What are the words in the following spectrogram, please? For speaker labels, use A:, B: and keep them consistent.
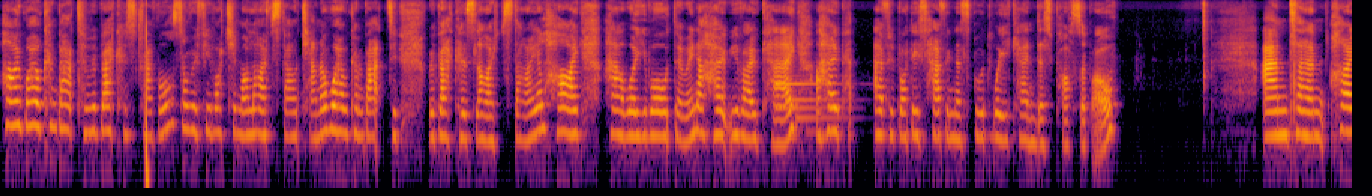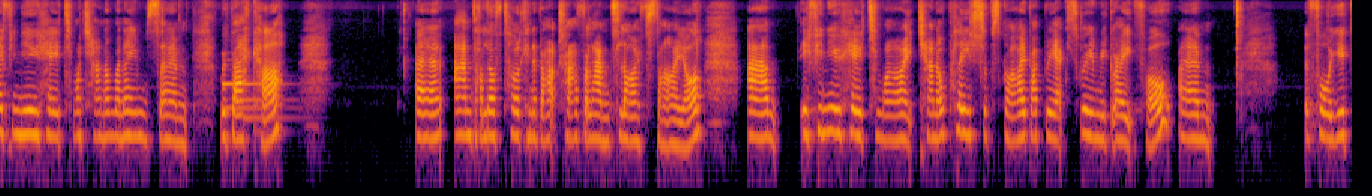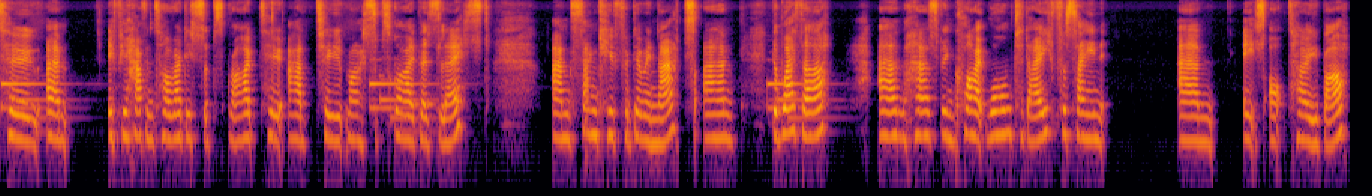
A: Hi, welcome back to Rebecca's Travels, or if you're watching my lifestyle channel, welcome back to Rebecca's Lifestyle. Hi, how are you all doing? I hope you're okay. I hope everybody's having as good weekend as possible. And um, hi, if you're new here to my channel, my name's um, Rebecca. Uh, and I love talking about travel and lifestyle. Um, if you're new here to my channel please subscribe. I'd be extremely grateful um, for you to um, if you haven't already subscribed to add to my subscribers list. And thank you for doing that. Um, the weather um, has been quite warm today for saying um, it's October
